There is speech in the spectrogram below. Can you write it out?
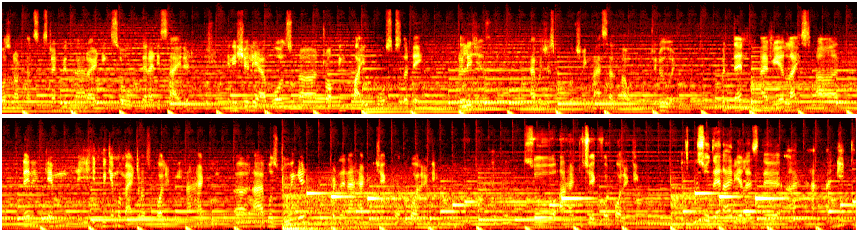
Was not consistent with my writing. So then I decided. Initially, I was uh, dropping five posts a day, religiously. I was just pushing myself out to do it. But then I realized uh, then it came it became a matter of quality i had to uh, i was doing it but then i had to check for quality so i had to check for quality so then i realized that I need to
